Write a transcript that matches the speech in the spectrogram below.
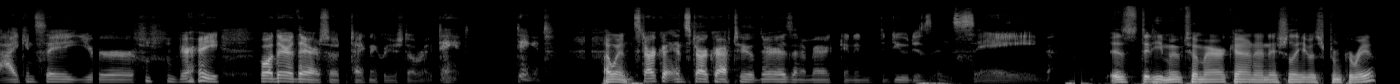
I can say you're very well. They're there, so technically you're still right. Dang it, dang it. I In win. Star in StarCraft 2, there is an American, and the dude is insane. Is did he move to America and initially he was from Korea?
